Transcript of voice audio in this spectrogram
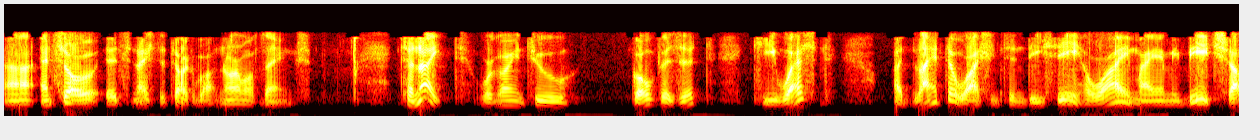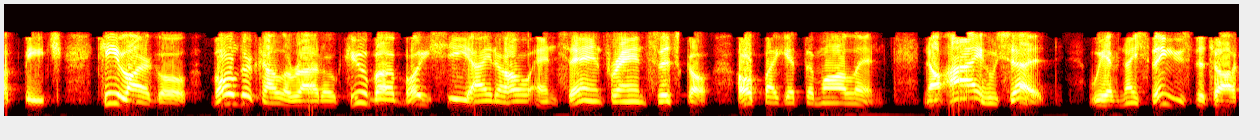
Uh, and so it's nice to talk about normal things. Tonight, we're going to go visit Key West, Atlanta, Washington, D.C., Hawaii, Miami Beach, South Beach, Key Largo, Boulder, Colorado, Cuba, Boise, Idaho, and San Francisco. Hope I get them all in. Now, I, who said we have nice things to talk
